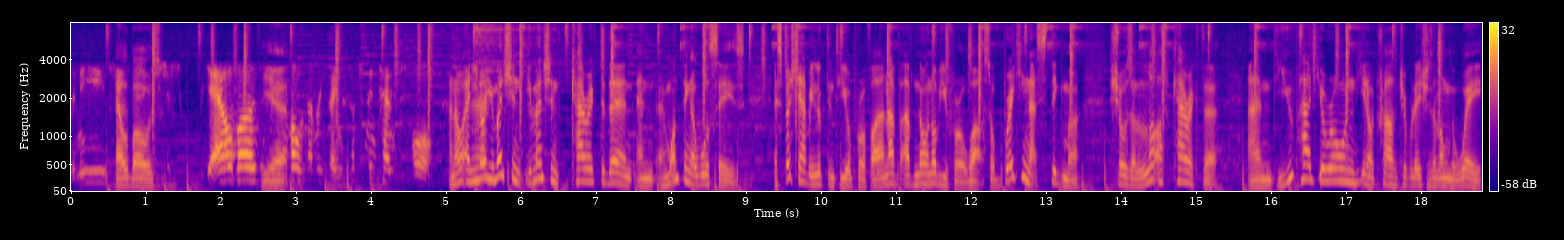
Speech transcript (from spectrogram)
the knees, Elbows. it's just your elbows. Yeah. Involves everything. Such an intense sport. And, I, and you know, you mentioned you mentioned character there, and, and, and one thing I will say is, especially having looked into your profile, and I've, I've known of you for a while, so breaking that stigma shows a lot of character, and you've had your own, you know, trials and tribulations along the way.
